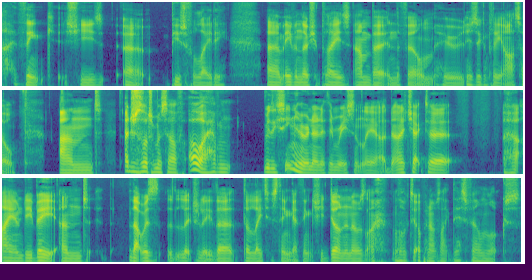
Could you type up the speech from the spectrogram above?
I think she's a beautiful lady, um, even though she plays Amber in the film, who is a complete asshole. And I just thought to myself, oh, I haven't really seen her in anything recently. I, I checked her her IMDb, and that was literally the the latest thing I think she'd done, and I was like, I looked it up, and I was like, this film looks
